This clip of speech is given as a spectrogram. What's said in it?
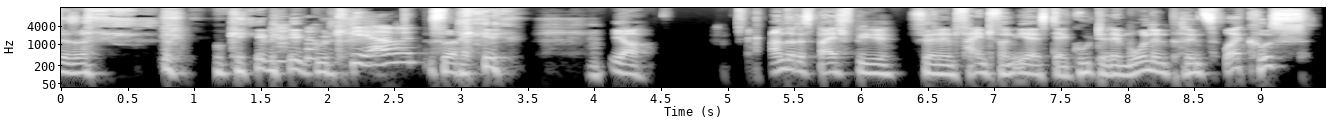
Das, okay, nee, gut. Okay, aber Sorry. Ja. Anderes Beispiel für einen Feind von ihr ist der gute Dämonenprinz Orkus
